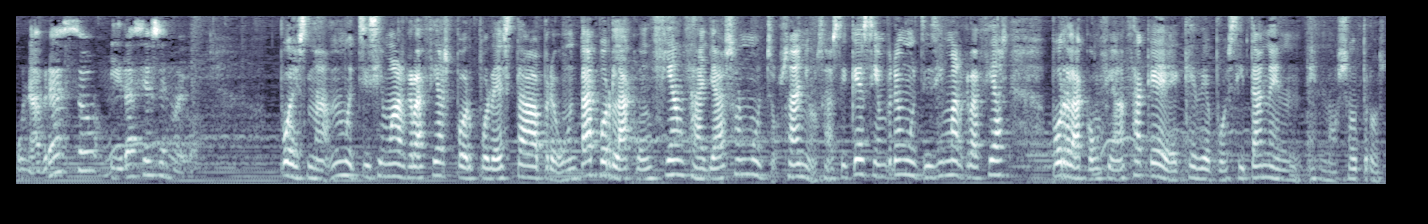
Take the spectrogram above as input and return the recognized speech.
Un abrazo y gracias de nuevo. Pues nada, muchísimas gracias por, por esta pregunta, por la confianza, ya son muchos años, así que siempre muchísimas gracias por la confianza que, depositan en, en, nosotros.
